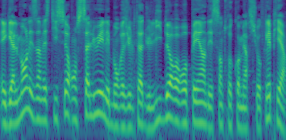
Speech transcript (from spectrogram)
Également, les investisseurs ont salué les bons résultats du leader européen des centres commerciaux Clépierre,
